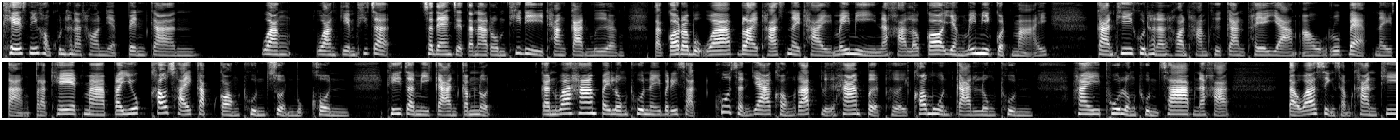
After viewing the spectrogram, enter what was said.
เคสนี้ของคุณธนาธรเนี่ยเป็นการวางวางเกมที่จะแสดงเจตนารมณ์ที่ดีทางการเมือง แต่ก็ระบุว่า blind trust ในไทยไม่มีนะคะ แล้วก็ยังไม่มีกฎหมาย การที่คุณธนาธรทำคือการพยายามเอารูปแบบในต่างประเทศมาประยุกต์เข้าใช้กับกองทุนส่วนบุคคล ที่จะมีการกำหนด กันว่าห้ามไปลงทุนในบริษัทคู่สัญญาของรัฐ หรือห้ามเปิดเผยข้อมูลการลงทุนให้ผู้ลงทุนทราบนะคะ แต่ว่าสิ่งสำคัญที่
